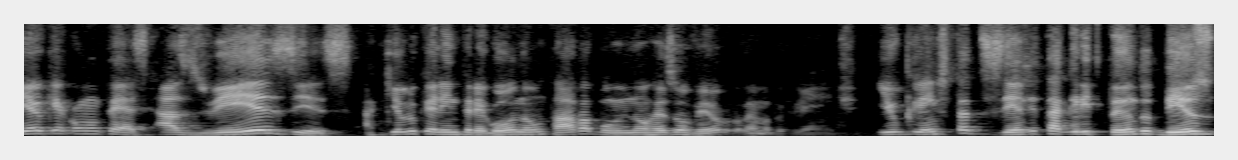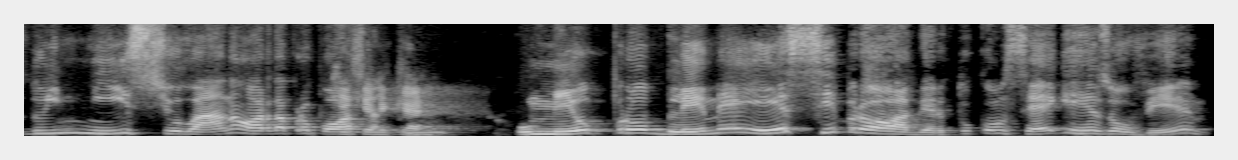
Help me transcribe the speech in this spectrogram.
E aí o que acontece? Às vezes, aquilo que ele entregou não estava bom e não resolveu o problema do cliente. E o cliente está dizendo e está gritando desde o início, lá na hora da proposta. O que, que ele quer? O meu problema é esse, brother. Tu consegue resolver?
